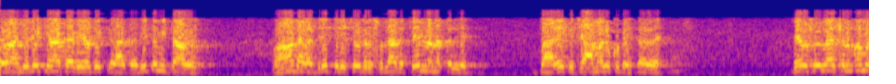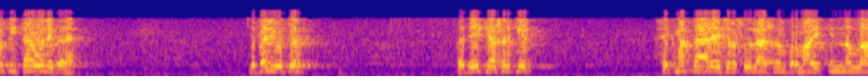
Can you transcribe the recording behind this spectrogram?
یو رانجو دې کې راکا یو دې کې راکا دې ته میثار وای وها دا غدری طریقې د رسول الله د فعل نه نقل له باغې کې چې عمل کو بهتر ده به رسول الله صلی الله علیه وسلم امر پیتار ولې کړه چې فل یوتر په دې کې اثر کې حکمت دا ده چې رسول الله صلی الله علیه وسلم فرمایي ان الله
